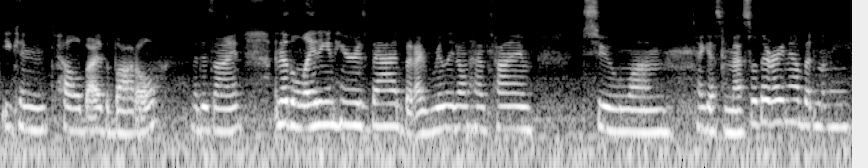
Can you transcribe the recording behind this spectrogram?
You can tell by the bottle, the design. I know the lighting in here is bad, but I really don't have time to, um, I guess, mess with it right now, but let me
